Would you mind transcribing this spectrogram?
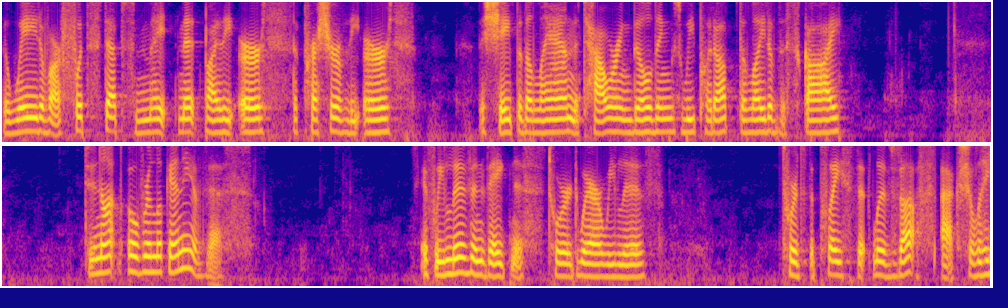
the weight of our footsteps met by the earth, the pressure of the earth, the shape of the land, the towering buildings we put up, the light of the sky. Do not overlook any of this. If we live in vagueness toward where we live, towards the place that lives us, actually.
